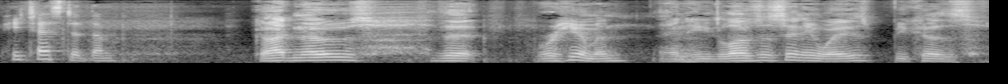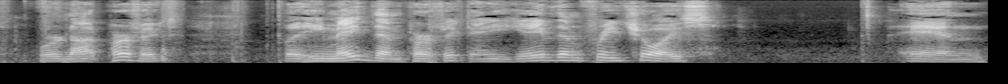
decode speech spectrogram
He tested them. God knows that we're human and He loves us anyways because we're not perfect, but He made them perfect and He gave them free choice. And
